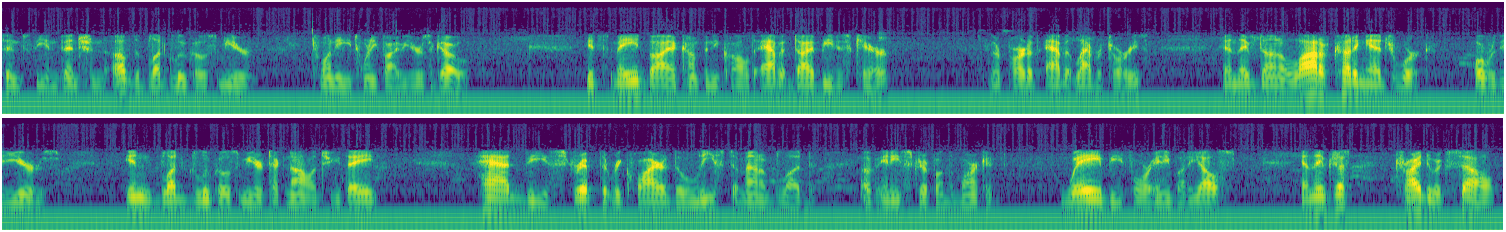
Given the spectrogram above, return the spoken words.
since the invention of the blood glucose meter 20, 25 years ago. It's made by a company called Abbott Diabetes Care. They're part of Abbott Laboratories, and they've done a lot of cutting edge work over the years in blood glucose meter technology. They had the strip that required the least amount of blood of any strip on the market way before anybody else, and they've just tried to excel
